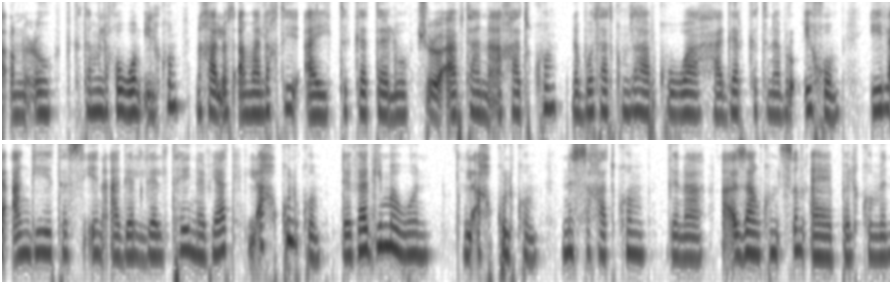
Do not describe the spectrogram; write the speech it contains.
ኣቕንዑ፣ ክተምልኽዎም ኢልኩም ንኻልኦት ኣማልኽቲ ኣይትከተሉ፣ ሽዑ ኣብታ ንኣኻትኩም ነቦታትኩም ዝሃብክዋ ሃገር ክትነብሩ ኢኹም፣ ኢለ ኣንጊሄ ተሲኤ ንኣገልገልተይ ነብያት ለኣኽኩልኩም፣ ደጋጊመ እውን ለኣኽኩልኩም። ንስኻትኩም ግና ኣእዛንኩም ጽን ኣየበልኩምን፣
